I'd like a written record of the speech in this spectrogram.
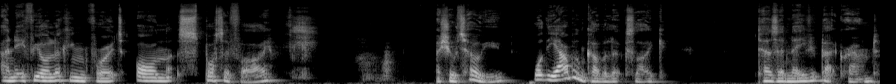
and if you're looking for it on Spotify, I shall tell you what the album cover looks like. It has a navy background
